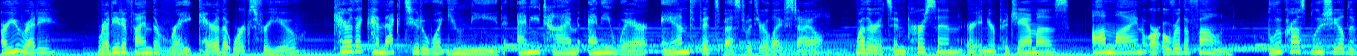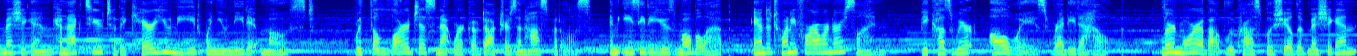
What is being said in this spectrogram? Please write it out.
Are you ready? Ready to find the right care that works for you? Care that connects you to what you need anytime, anywhere, and fits best with your lifestyle? Whether it's in person or in your pajamas, online or over the phone, Blue Cross Blue Shield of Michigan connects you to the care you need when you need it most. With the largest network of doctors and hospitals, an easy to use mobile app, and a 24 hour nurse line. Because we're always ready to help. Learn more about Blue Cross Blue Shield of Michigan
